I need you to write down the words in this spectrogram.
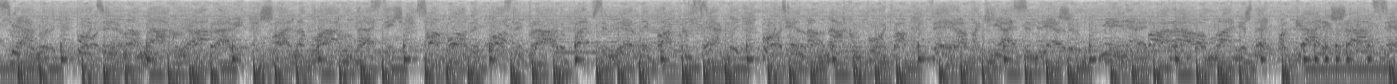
Свергнуть Путина нахуй Отправить шваль на плаху Достичь свободы после прорубать всемирный вакуум Свергнуть Путина нахуй Путь вам. Вперед, так ясен режим Менять пора вам, а не ждать пока решат Свергнуть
